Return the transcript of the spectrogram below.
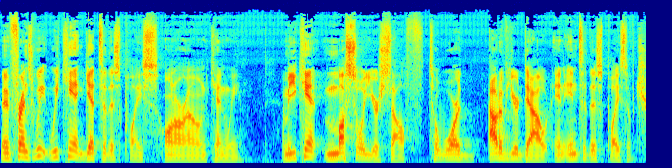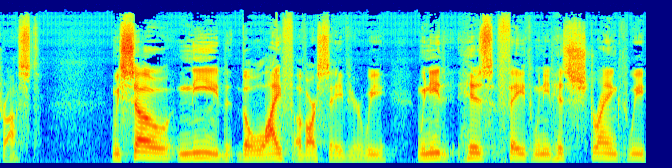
And friends, we, we can't get to this place on our own, can we? I mean, you can't muscle yourself toward out of your doubt and into this place of trust. We so need the life of our Savior. We, we need His faith. We need His strength. We,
